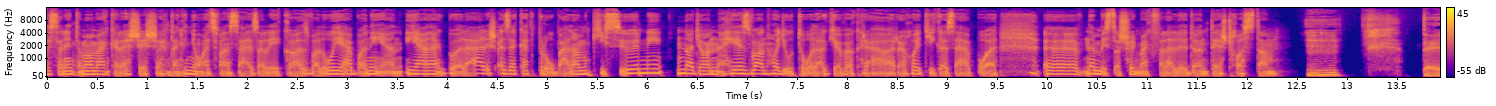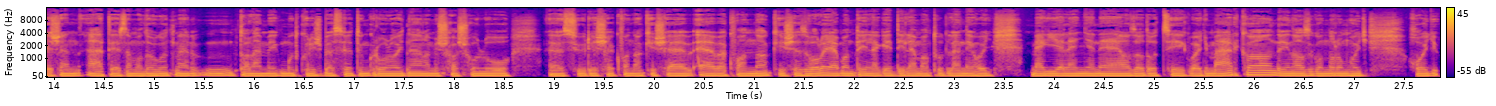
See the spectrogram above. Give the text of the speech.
Szerintem a megkereséseknek 80%-a az valójában ilyen, ilyenekből áll, és ezeket próbálom kiszűrni. Nagyon nehéz van, hogy utólag jövök rá arra, hogy igazából nem biztos, hogy megfelelő döntést hoztam. Uh-huh teljesen átérzem a dolgot, mert mm, talán még múltkor is beszéltünk róla, hogy nálam is hasonló szűrések vannak és elvek vannak, és ez valójában tényleg egy dilema tud lenni, hogy megjelenjen-e az adott cég vagy márka, de én azt gondolom, hogy, hogy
